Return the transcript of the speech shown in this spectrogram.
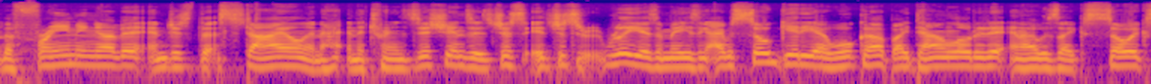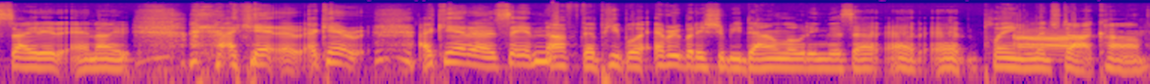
the framing of it and just the style and, and the transitions. It's just it's just really is amazing. I was so giddy. I woke up, I downloaded it, and I was like so excited. And I I can't I can't I can't uh, say enough that people everybody should be downloading this at at, at playinglynch.com.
